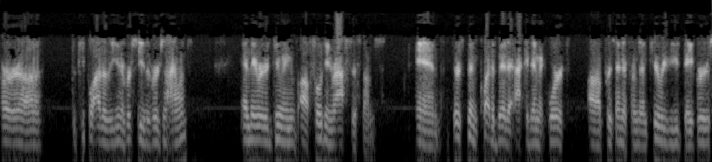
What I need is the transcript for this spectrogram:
are uh, the people out of the University of the Virgin Islands, and they were doing uh, floating raft systems. And there's been quite a bit of academic work uh, presented from them, peer-reviewed papers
